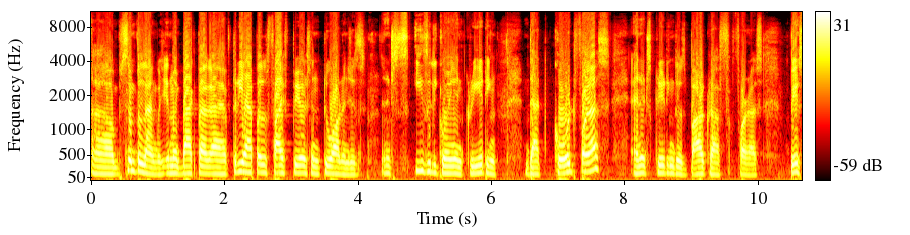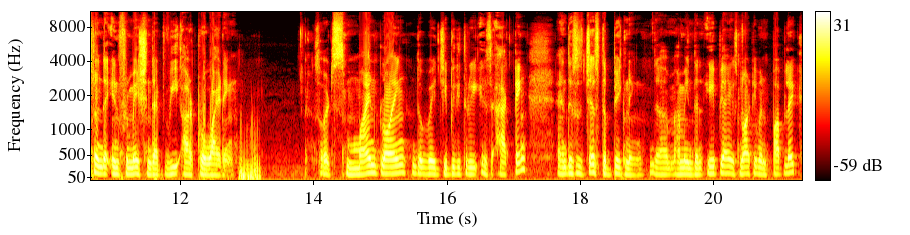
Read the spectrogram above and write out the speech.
uh, simple language. In my backpack I have three apples five pears and two oranges. And it's easily going and creating that code for us and it's creating those bar graph for us based on the information that we are providing. So it's mind-blowing the way GPT-3 is acting. And this is just the beginning. The, I mean the API is not even public.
